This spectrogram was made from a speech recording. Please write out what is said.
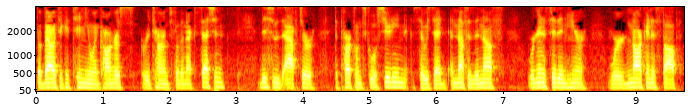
but vow to continue when Congress returns for the next session. This was after the Parkland school shooting, so he said, Enough is enough. We're going to sit in here. We're not going to stop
